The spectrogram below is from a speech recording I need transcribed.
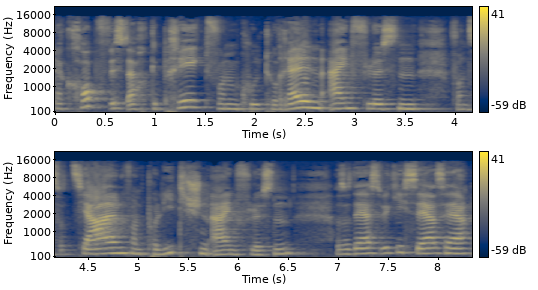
Der Kopf ist auch geprägt von kulturellen Einflüssen, von sozialen, von politischen Einflüssen. Also der ist wirklich sehr, sehr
